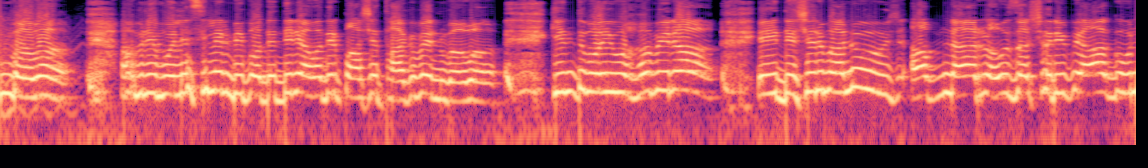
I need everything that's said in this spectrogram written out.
বাবা আপনি বলেছিলেন বিপদের দিনে আমাদের পাশে থাকবেন বাবা। কিন্তু ওই ওহাবিরা এই দেশের মানুষ আপনার রওজা শরীফে আগুন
